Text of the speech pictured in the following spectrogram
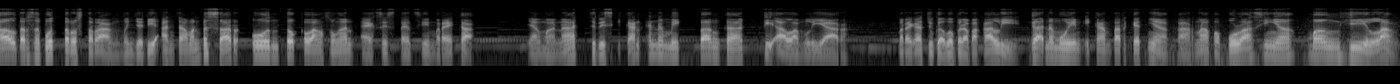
Hal tersebut terus terang menjadi ancaman besar untuk kelangsungan eksistensi mereka yang mana jenis ikan endemik bangka di alam liar. Mereka juga beberapa kali nggak nemuin ikan targetnya karena populasinya menghilang.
